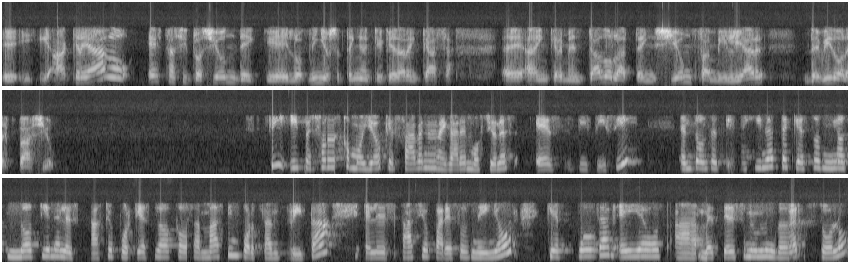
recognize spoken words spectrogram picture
Eh, y- ha creado esta situación de que los niños se tengan que quedar en casa. eh, ha incrementado la tensión familiar debido al espacio. Sí, y personas como yo que saben negar emociones es difícil. Entonces, imagínate que estos niños no tienen el espacio porque es la cosa más importante ahorita, el espacio para esos niños, que puedan ellos ah, meterse en un lugar solos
